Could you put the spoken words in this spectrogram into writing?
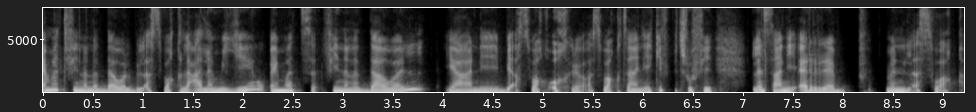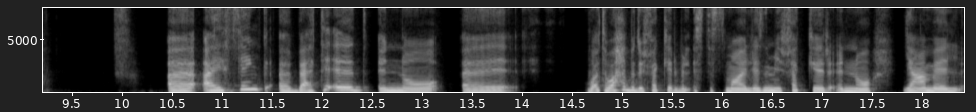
إيمت فينا نتداول بالأسواق العالمية وإيمت فينا نتداول يعني بأسواق أخرى أسواق تانية. كيف بتشوفي الإنسان يقرب من الأسواق؟ I uh, think uh, بعتقد إنه uh, وقت واحد بده يفكر بالاستثمار لازم يفكر إنه يعمل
